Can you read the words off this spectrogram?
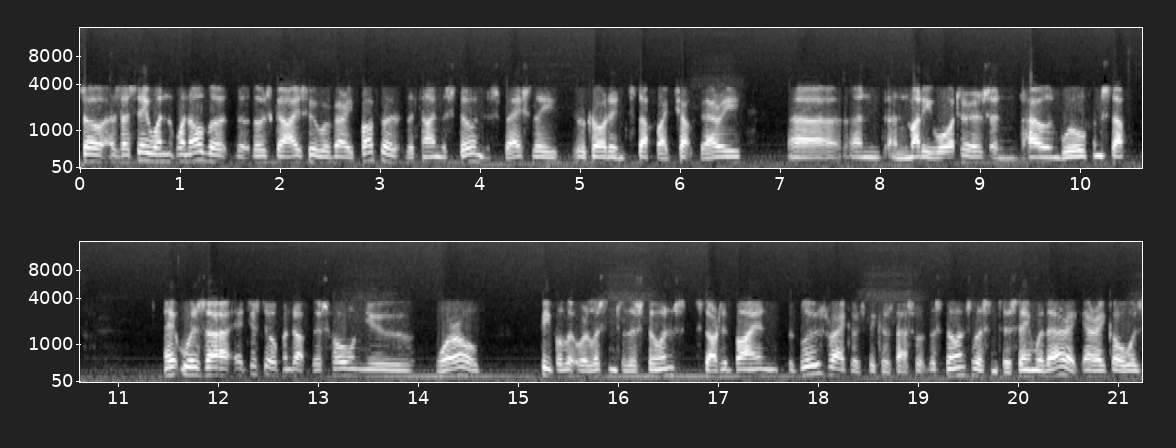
So, as I say, when when all the, the, those guys who were very popular at the time, the Stones especially, recording stuff like Chuck Berry, uh, and and Muddy Waters and Howlin' Wolf and stuff. It was uh, it just opened up this whole new world. People that were listening to the Stones started buying the blues records because that's what the Stones listened to. Same with Eric. Eric always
